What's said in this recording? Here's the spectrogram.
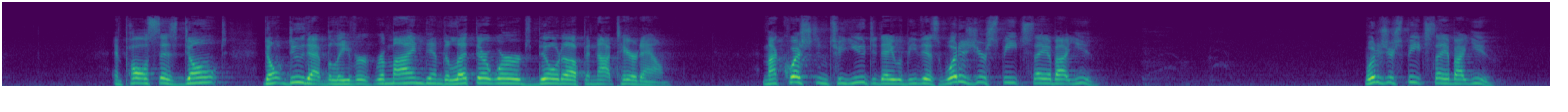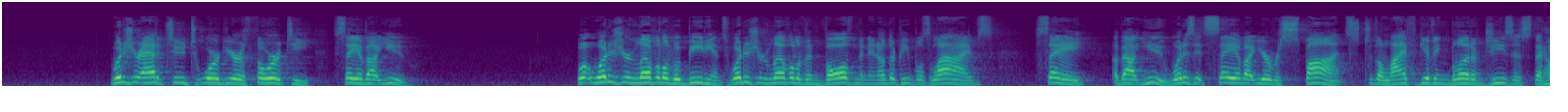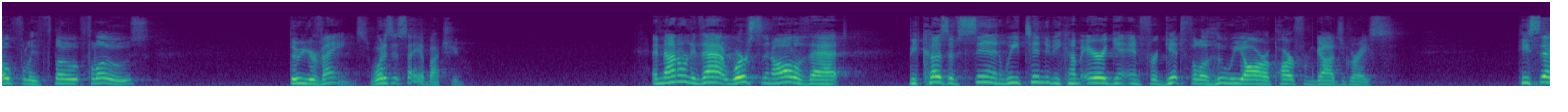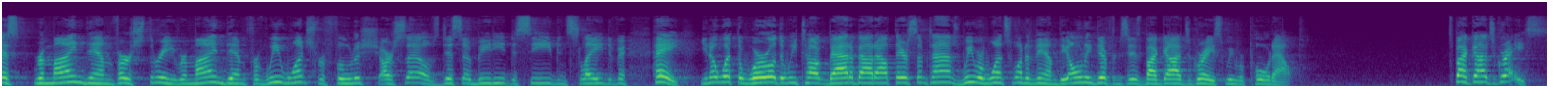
And Paul says, don't, don't do that, believer. Remind them to let their words build up and not tear down. My question to you today would be this What does your speech say about you? What does your speech say about you? What does your attitude toward your authority say about you? What, what is your level of obedience? What is your level of involvement in other people's lives say about you? What does it say about your response to the life giving blood of Jesus that hopefully flow, flows through your veins? What does it say about you? And not only that, worse than all of that, because of sin, we tend to become arrogant and forgetful of who we are apart from God's grace. He says, Remind them, verse 3, remind them, for we once were foolish ourselves, disobedient, deceived, enslaved. Hey, you know what? The world that we talk bad about out there sometimes, we were once one of them. The only difference is by God's grace, we were pulled out. It's by God's grace.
